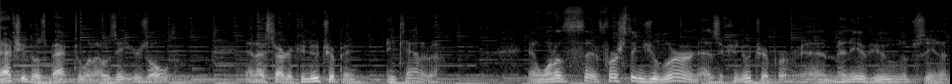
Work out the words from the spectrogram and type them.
actually goes back to when I was eight years old. And I started canoe tripping in Canada. And one of the first things you learn as a canoe tripper, and many of you have seen it,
